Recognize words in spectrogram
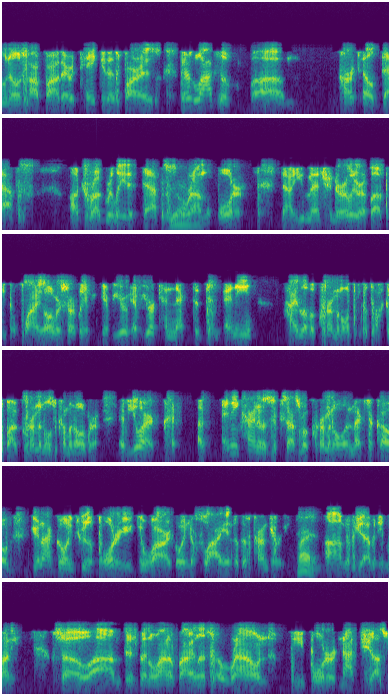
who knows how far they would take it as far as there's lots of um, cartel deaths, uh, drug-related deaths Yeah. around the border. Now, you mentioned earlier about people flying over. Certainly, if, if you if you're connected to any high-level criminal, people talk about criminals coming over. If you are a, any kind of a successful criminal in Mexico, you're not going through the border. You, you are going to fly into this country Right. um, if you have any money. So um, there's been a lot of violence around the border, not just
